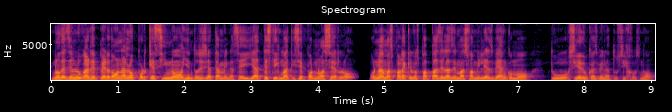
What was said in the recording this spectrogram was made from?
No desde un lugar de perdónalo porque si no, y entonces ya te amenacé y ya te estigmaticé por no hacerlo. O nada más para que los papás de las demás familias vean cómo tú sí educas bien a tus hijos, ¿no?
